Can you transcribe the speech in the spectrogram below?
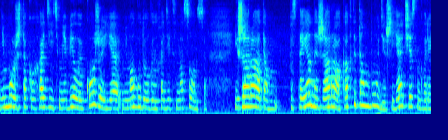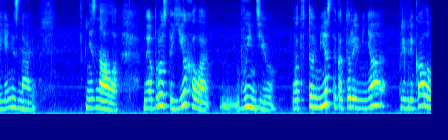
не можешь так выходить. У меня белая кожа, и я не могу долго находиться на солнце. И жара там, постоянная жара. Как ты там будешь? Я, честно говоря, я не знаю. Не знала. Но я просто ехала в Индию, вот в то место, которое меня привлекало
